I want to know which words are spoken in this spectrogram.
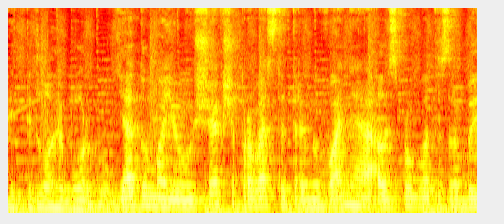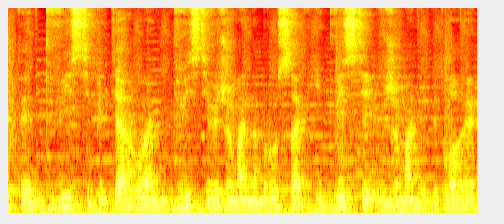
від підлоги боргу. Я думаю, що якщо провести тренування, але спробувати зробити 200 підтягувань, 200 віджимань на брусах і 200 віджимань від підлоги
